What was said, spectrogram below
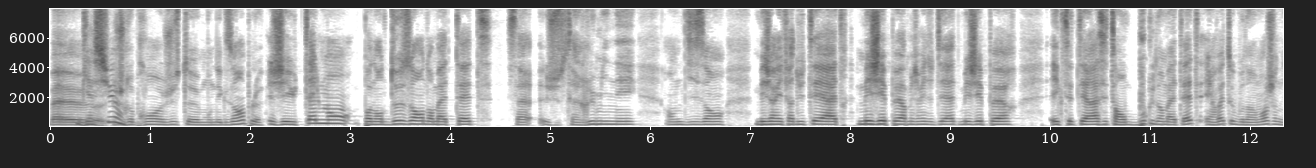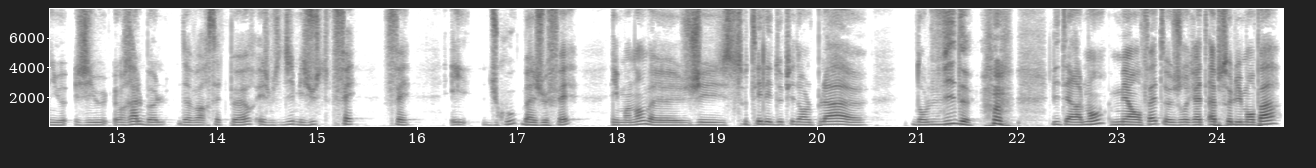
Bah, euh, Bien sûr. Je reprends juste euh, mon exemple. J'ai eu tellement, pendant deux ans dans ma tête, ça, ruminait en me disant Mais j'ai envie de faire du théâtre, mais j'ai peur, mais j'ai envie de faire du théâtre, mais j'ai peur, etc. C'était en boucle dans ma tête. Et en fait, au bout d'un moment, j'en ai eu, j'ai eu ras-le-bol d'avoir cette peur. Et je me suis dit Mais juste fais, fais. Et du coup, bah, je fais. Et maintenant, bah, j'ai sauté les deux pieds dans le plat, euh, dans le vide, littéralement. Mais en fait, je regrette absolument pas.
